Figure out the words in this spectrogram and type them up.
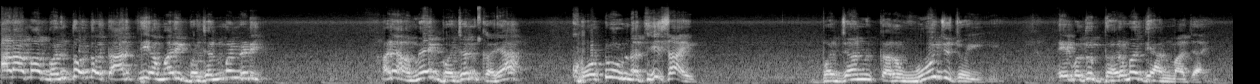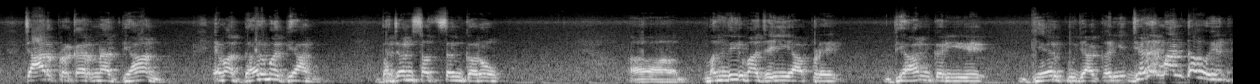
શાળામાં ભણતો તો તારથી અમારી ભજન મંડળી. અને અમે ભજન કર્યા. ખોટું નથી સાહેબ. ભજન કરવું જ જોઈએ. એ બધું ધર્મ ધ્યાનમાં જાય. ચાર પ્રકારના ધ્યાન. એમાં ધર્મ ધ્યાન ભજન સત્સંગ કરો. મંદિરમાં જઈએ આપણે, ધ્યાન કરીએ, ઘેર પૂજા કરીએ. જેને માનતા હોય એને.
